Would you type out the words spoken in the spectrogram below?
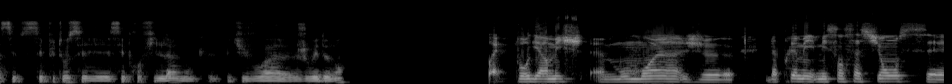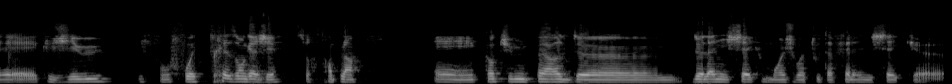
c'est plutôt ces, ces profils-là donc que tu vois jouer devant. Ouais, pour Garmisch, moi, je, d'après mes, mes sensations, c'est que j'ai eu il faut, faut être très engagé sur ce tremplin. Et quand tu me parles de, de l'Anichek, moi je vois tout à fait l'Anichek euh,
